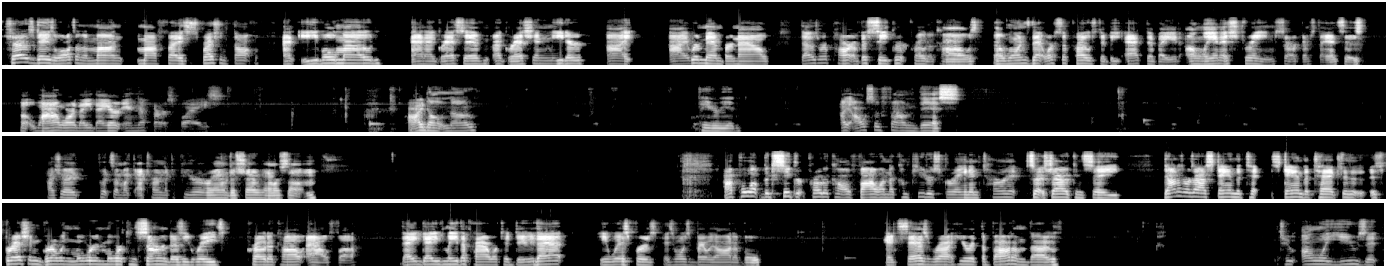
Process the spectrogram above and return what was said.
Shadow's gaze walks on my, my face, expression thoughtful. An evil mode, an aggressive aggression meter. I I remember now. Those were part of the secret protocols, the ones that were supposed to be activated only in extreme circumstances. But why were they there in the first place? I don't know. Period. I also found this. I should put some like I turned the computer around to show him or something. I pull up the secret protocol file on the computer screen and turn it so Shadow can see. Dinosaur's eyes scan the, scan the text, his expression growing more and more concerned as he reads Protocol Alpha. They gave me the power to do that, he whispers, his voice barely audible. It says right here at the bottom, though, to only use it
